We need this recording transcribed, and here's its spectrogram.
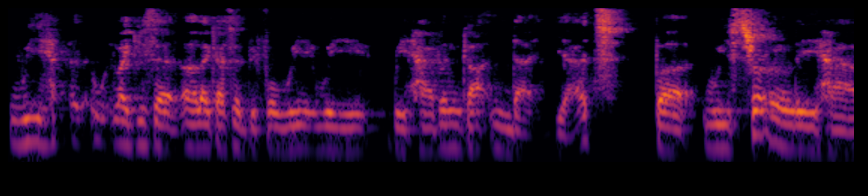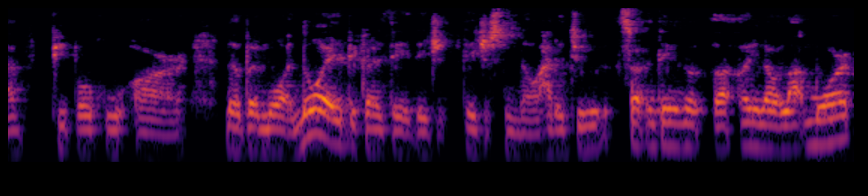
we like you said uh, like I said before we we we haven't gotten that yet but we certainly have people who are a little bit more annoyed because they they, they just know how to do certain things, you know, a lot more.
